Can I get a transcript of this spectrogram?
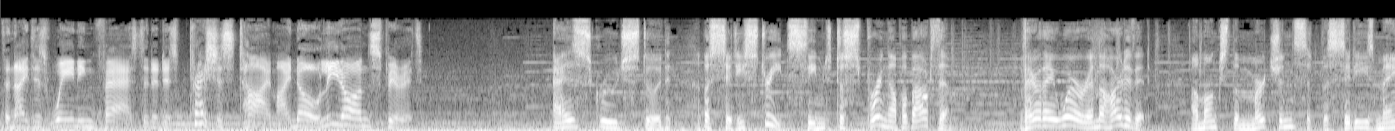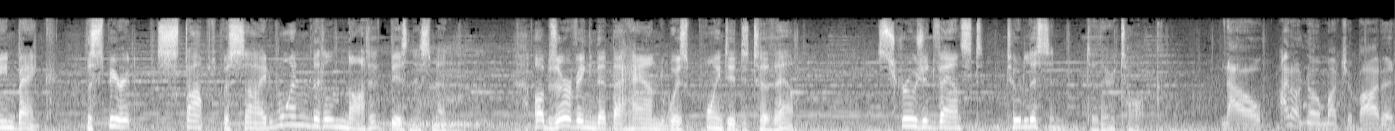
The night is waning fast, and it is precious time, I know. Lead on, spirit. As Scrooge stood, a city street seemed to spring up about them. There they were in the heart of it, amongst the merchants at the city's main bank. The spirit stopped beside one little knot of businessmen. Observing that the hand was pointed to them, Scrooge advanced to listen to their talk. Now, I don't know much about it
